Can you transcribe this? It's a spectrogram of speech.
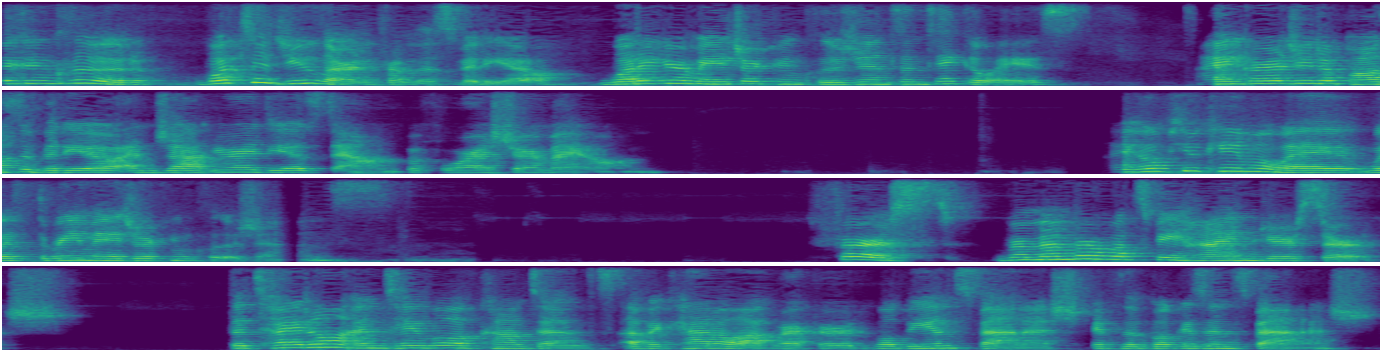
To conclude, what did you learn from this video? What are your major conclusions and takeaways? I encourage you to pause the video and jot your ideas down before I share my own. I hope you came away with three major conclusions. First, remember what's behind your search. The title and table of contents of a catalog record will be in Spanish if the book is in Spanish,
